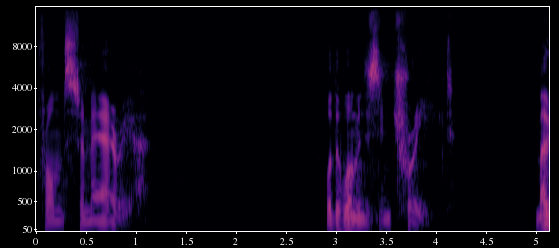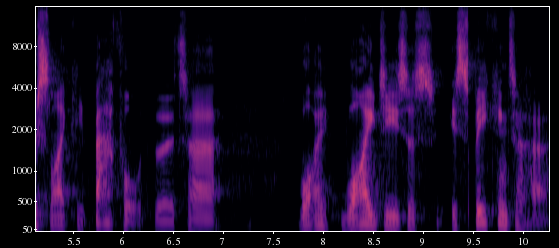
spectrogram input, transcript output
from Samaria. Well, the woman is intrigued, most likely baffled that uh, why, why Jesus is speaking to her.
